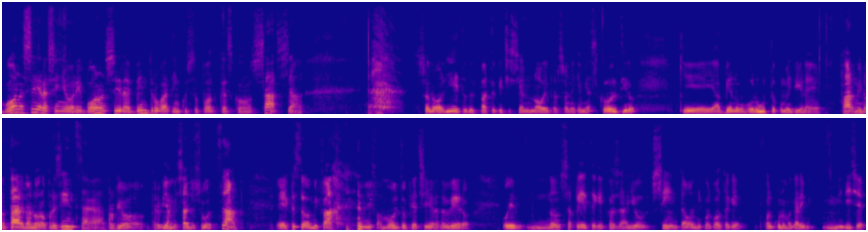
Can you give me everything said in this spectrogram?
Buonasera signori, buonasera e bentrovati in questo podcast con Sassa. Sono lieto del fatto che ci siano nuove persone che mi ascoltino, che abbiano voluto, come dire, farmi notare la loro presenza proprio per via messaggio su WhatsApp. E questo mi fa, mi fa molto piacere, davvero. Voi non sapete che cosa io senta ogni qualvolta che qualcuno magari mi dice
